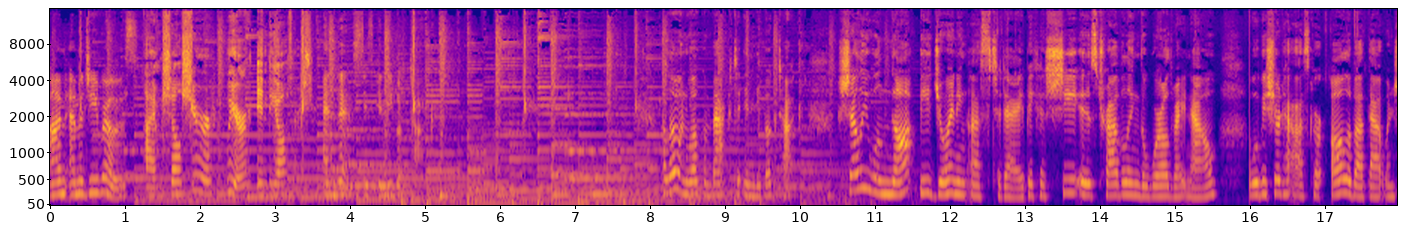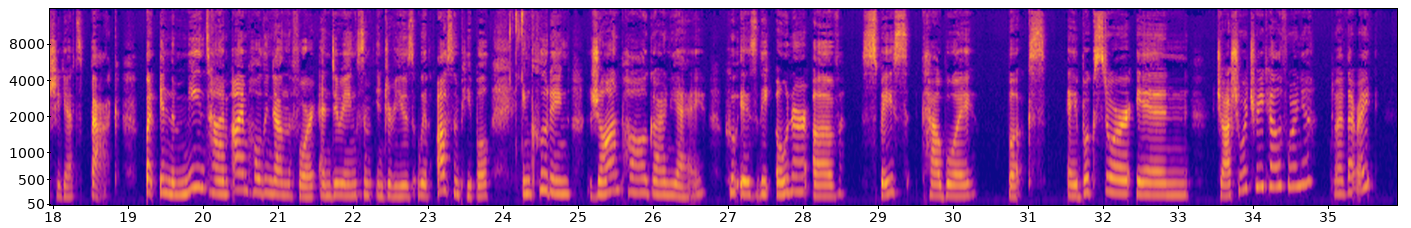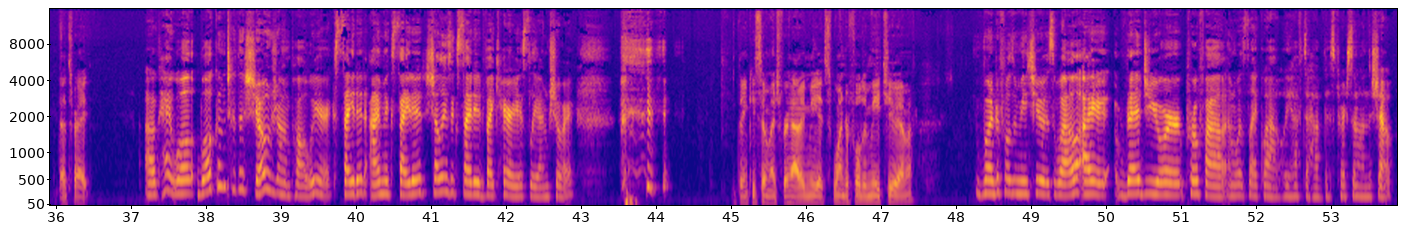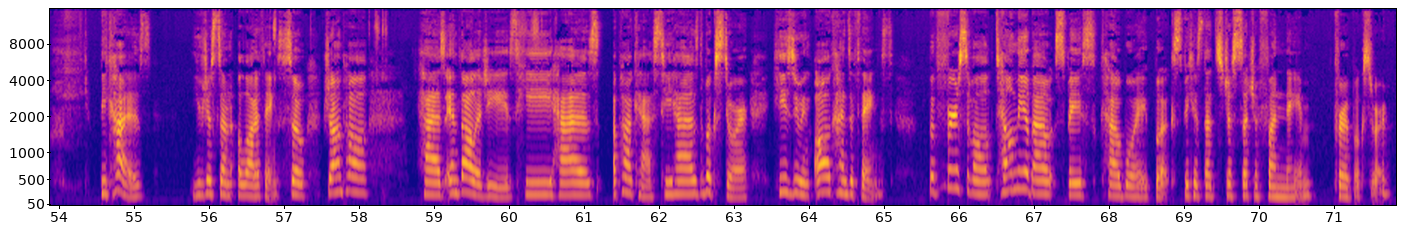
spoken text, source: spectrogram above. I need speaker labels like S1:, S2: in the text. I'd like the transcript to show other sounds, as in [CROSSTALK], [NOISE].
S1: I'm Emma G. Rose.
S2: I'm Shel Shearer. We're indie authors.
S1: And this is Indie Book Talk. Hello, and welcome back to Indie Book Talk. Shelley will not be joining us today because she is traveling the world right now. We'll be sure to ask her all about that when she gets back. But in the meantime, I'm holding down the fort and doing some interviews with awesome people, including Jean Paul Garnier, who is the owner of Space Cowboy Books, a bookstore in Joshua Tree, California. Do I have that right?
S3: That's right.
S1: Okay, well, welcome to the show, Jean Paul. We are excited. I'm excited. Shelley's excited vicariously, I'm sure. [LAUGHS]
S3: Thank you so much for having me. It's wonderful to meet you, Emma.
S1: Wonderful to meet you as well. I read your profile and was like, wow, we have to have this person on the show because you've just done a lot of things. So, Jean Paul has anthologies, he has a podcast, he has the bookstore, he's doing all kinds of things. But first of all, tell me about Space Cowboy Books because that's just such a fun name for a bookstore.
